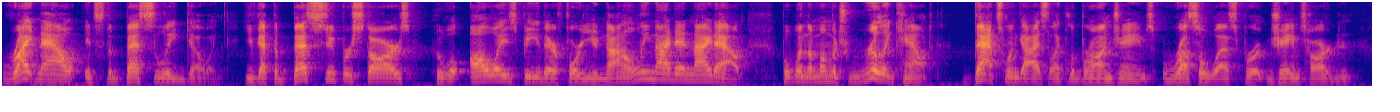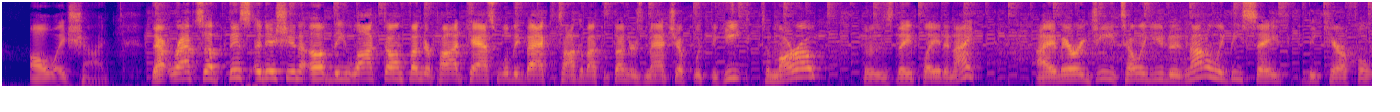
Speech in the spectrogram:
Right now, it's the best league going. You've got the best superstars who will always be there for you, not only night in, night out, but when the moments really count, that's when guys like LeBron James, Russell Westbrook, James Harden always shine. That wraps up this edition of the Locked On Thunder podcast. We'll be back to talk about the Thunder's matchup with the Heat tomorrow because they play tonight. I am Eric G telling you to not only be safe, be careful,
